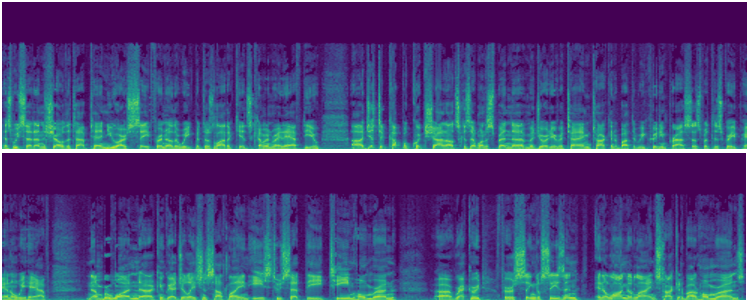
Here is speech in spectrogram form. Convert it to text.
as we said on the show, the top 10, you are safe for another week, but there's a lot of kids coming right after you. Uh, just a couple quick shout outs because I want to spend the majority of our time talking about the recruiting process with this great panel we have. Number one, uh, congratulations, South Lyon East, who set the team home run uh, record for a single season. And along the lines, talking about home runs,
